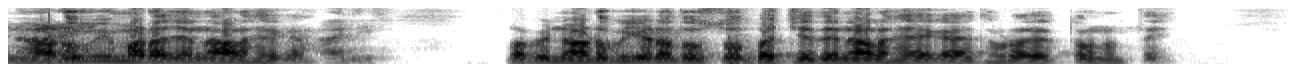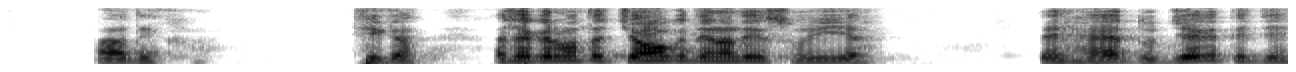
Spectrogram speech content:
ਨਾੜੂ। ਵੀ ਮਾੜਾ ਜਿਹਾ ਨਾਲ ਹੈਗਾ। ਹਾਂਜੀ। ਲਓ ਵੀ ਨਾੜੂ ਵੀ ਜਿਹੜਾ ਦੋਸਤੋ ਬੱਚੇ ਦੇ ਨਾਲ ਹੈਗਾ ਥੋੜਾ ਜਿਹਾ ਧੁੰਨ ਤੇ। ਆ ਦੇਖੋ ਠੀਕ ਆ। ਅੱਛਾ ਗੁਰਵੰਤ ਚੌਂਕ ਦਿਨਾਂ ਦੀ ਸੂਈ ਆ। ਤੇ ਹੈ ਦੂਜੇ ਕਿ ਤੀਜੇ?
